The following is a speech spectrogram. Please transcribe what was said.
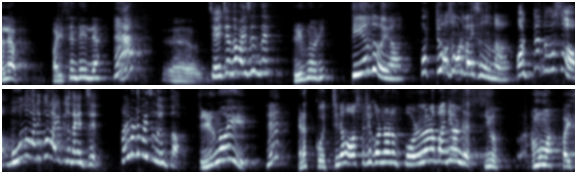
അല്ല പൈസ എന്റെ ഇല്ല ചേച്ചി എന്താ പൈസ എന്തേ തീർന്നു എടി? തീർന്നു പോയാ? ഒറ്റ ദിവസം കൊണ്ട് പൈസ തീർന്നാ? ഒറ്റ ദിവസോ? മൂന്ന് മണിക്കൂർ ആയിട്ടില്ല തകച്ച്. അതിനുള്ള പൈസ തീർത്താ? തീർന്നു പോയി. ഏ? എടാ കൊച്ചിനെ ഹോസ്പിറ്റലിൽ കൊണ്ടുപോകണം. പൊള്ളണ പനിയുണ്ട്. അയ്യോ. അമ്മൂമ്മ പൈസ.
